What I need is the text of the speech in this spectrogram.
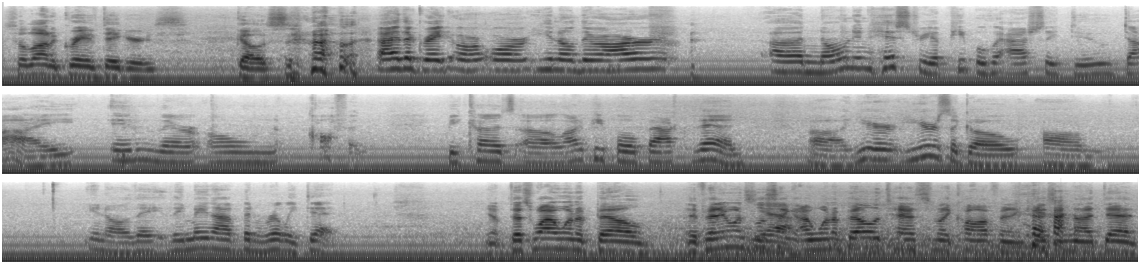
So a lot of grave diggers ghosts. Either great or, or you know, there are uh, known in history of people who actually do die in their own coffin. Because uh, a lot of people back then, uh, year, years ago, um, you know, they, they may not have been really dead. Yep, that's why I want a bell. If anyone's listening, yeah. I want a bell attached to my coffin in case I'm not dead,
